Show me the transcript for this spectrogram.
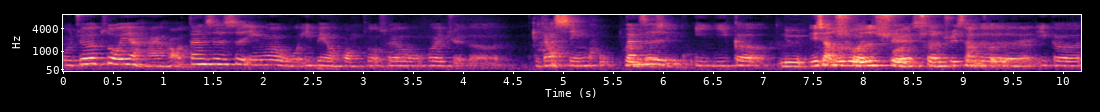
我觉得作业还好，但是是因为我一边有工作，所以我会觉得比较辛苦。但是以一个你你想说是学生，去上课的一个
